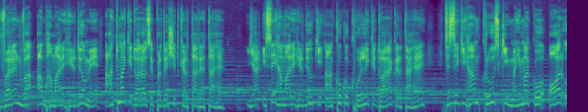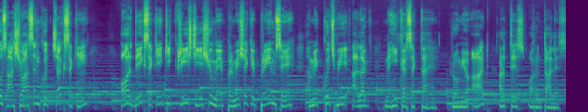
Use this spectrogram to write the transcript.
वरन वह अब हमारे हृदयों में आत्मा के द्वारा उसे प्रदर्शित करता रहता है, या इसे हमारे हृदयों की आँखों को खोलने के द्वारा करता है, जिससे कि हम क्रूस की महिमा को और उस आश्वासन को चख सकें और देख सकें कि क्रिस्ट यीशु में परमेश्वर के प्रेम से हमें कुछ भी अलग नहीं कर सकता है। रोमियो आठ, अड़तीस और उनतालीस।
